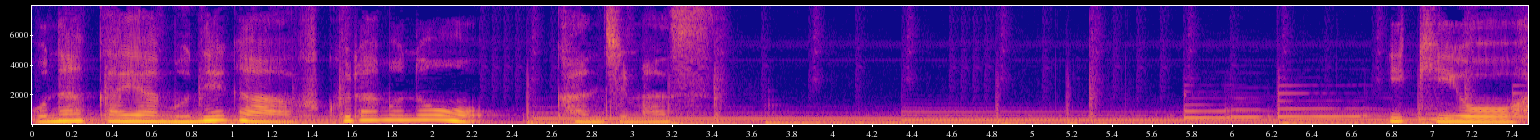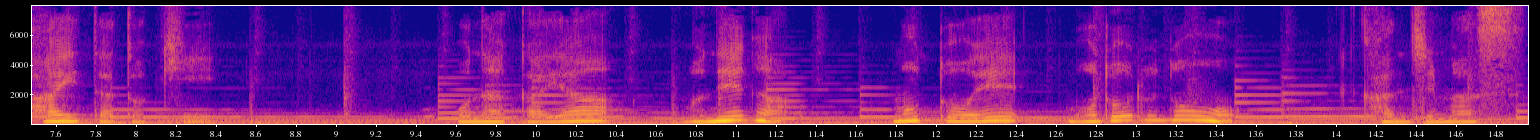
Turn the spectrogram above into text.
お腹や胸が膨らむのを感じます。息を吐いた時お腹や胸が元へ戻るのを感じます。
